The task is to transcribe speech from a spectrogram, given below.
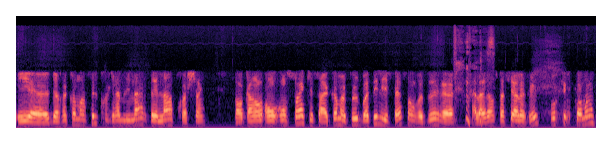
et euh, de recommencer le programme lunaire dès l'an prochain. Donc on, on, on sent que ça a comme un peu botté les fesses, on va dire, euh, à l'agence spatiale russe pour qu'ils recommencent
